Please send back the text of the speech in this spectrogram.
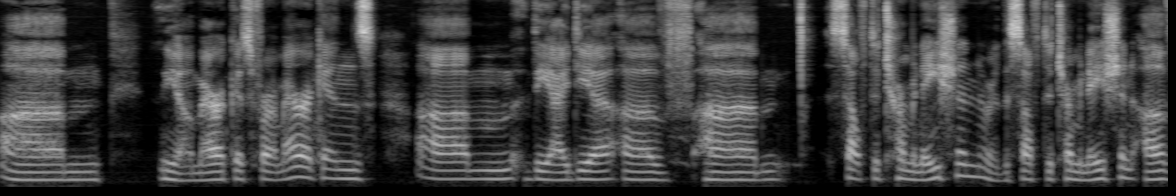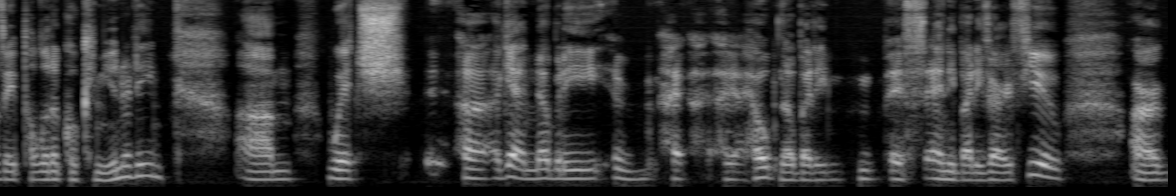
Um, you know, America's for Americans. Um, the idea of um, self determination or the self determination of a political community, um, which, uh, again, nobody, I, I, hope nobody, if anybody, very few, are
